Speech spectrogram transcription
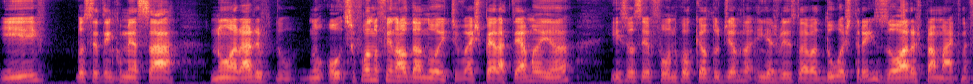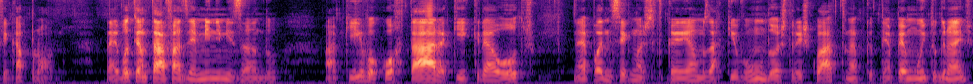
E você tem que começar no horário, no, se for no final da noite, vai esperar até amanhã. E se você for no qualquer outro dia, e às vezes leva duas, três horas para a máquina ficar pronta. Eu vou tentar fazer minimizando aqui, vou cortar aqui, criar outros. Né? Pode ser que nós criamos arquivo 1, 2, 3, 4, né? porque o tempo é muito grande.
